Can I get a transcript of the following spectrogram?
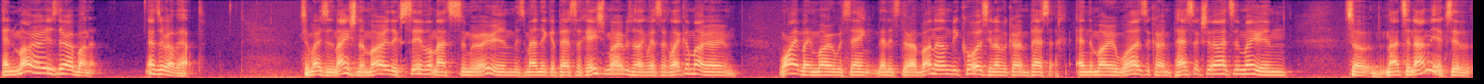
and Mara is derabanan. That's a Rava held. So Mara says, Maishna Mara the Ksiva Matzah sumurim, bizman the Pesach eish Mara, bizman the Pesach like a Mara. Why by Mara was saying that it's the Rabbanan because you don't have a current Pesach, and the Mara was a current Pesach Shabbat. So Matzanami Aksiv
